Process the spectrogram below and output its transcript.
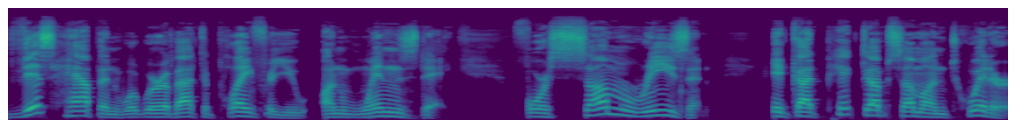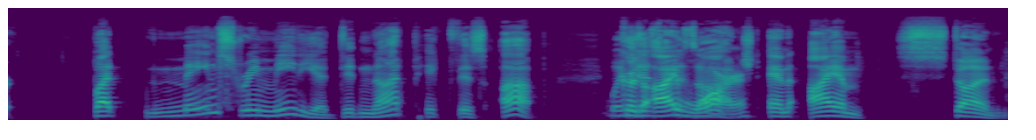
this happened what we're about to play for you on wednesday for some reason it got picked up some on twitter but mainstream media did not pick this up because I bizarre. watched and I am stunned.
